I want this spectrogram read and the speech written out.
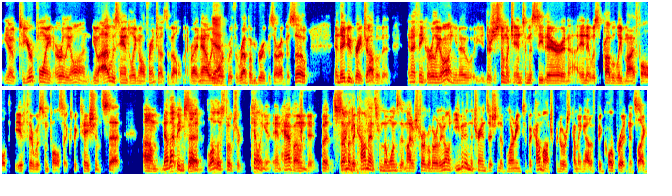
you know, to your point early on, you know, I was handling all franchise development. Right now, we yeah. work with the Repum Group as our FSO, and they do a great job of it. And I think early on, you know, there's just so much intimacy there, and and it was probably my fault if there was some false expectations set. Um, now that being said, a lot of those folks are killing it and have owned it. But some right. of the comments from the ones that might have struggled early on, even in the transition of learning to become entrepreneurs coming out of big corporate, and it's like,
